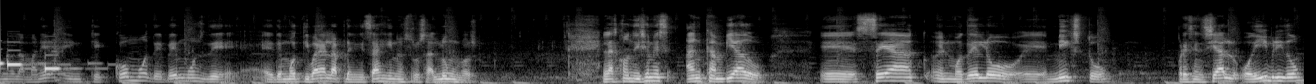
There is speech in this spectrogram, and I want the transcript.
sino la manera en que cómo debemos de, eh, motivar el aprendizaje de nuestros alumnos. Las condiciones han cambiado, eh, sea en modelo eh, mixto, presencial o híbrido,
